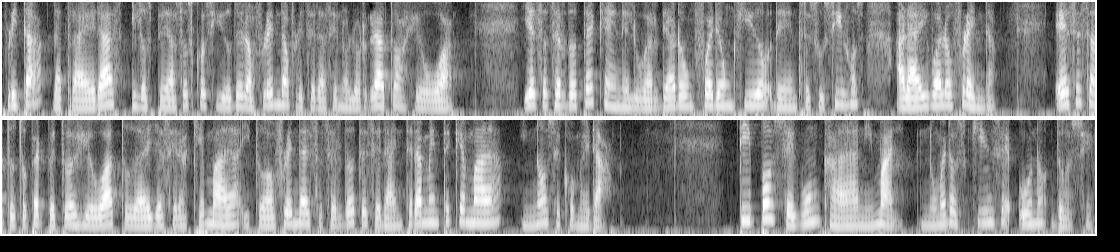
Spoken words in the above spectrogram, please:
frita la traerás y los pedazos cocidos de la ofrenda ofrecerás en olor grato a Jehová. Y el sacerdote que en el lugar de Aarón fuere ungido de entre sus hijos hará igual ofrenda. Ese estatuto perpetuo de Jehová, toda ella será quemada, y toda ofrenda de sacerdote será enteramente quemada, y no se comerá. Tipo según cada animal. Números 15, 1, 12.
